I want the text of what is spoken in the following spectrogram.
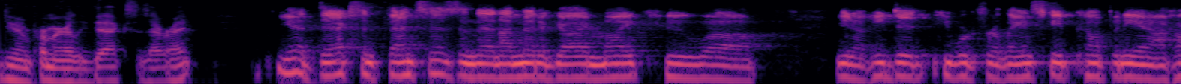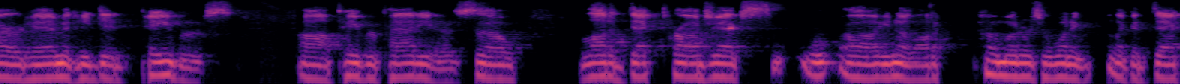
doing primarily decks. Is that right? Yeah, decks and fences. And then I met a guy, Mike, who, uh, you know, he did, he worked for a landscape company and I hired him and he did pavers, uh, paver patios. So a lot of deck projects, uh, you know, a lot of homeowners are wanting like a deck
